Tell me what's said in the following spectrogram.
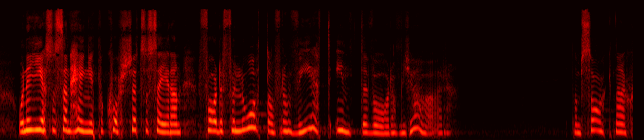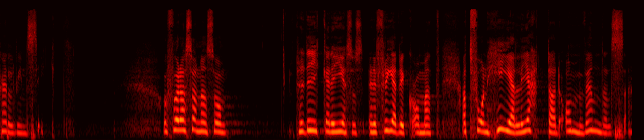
Och när Jesus sen hänger på korset så säger han, Fader förlåt dem för de vet inte vad de gör. De saknar självinsikt. Och förra söndagen så predikade Jesus, eller Fredrik om att, att få en helhjärtad omvändelse.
